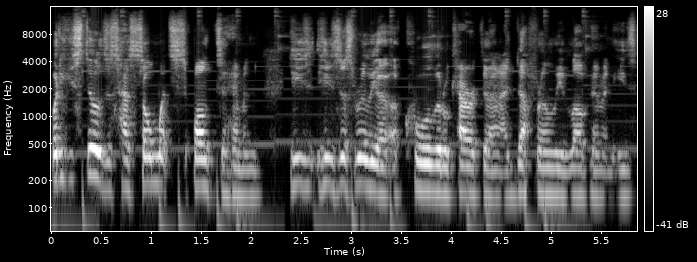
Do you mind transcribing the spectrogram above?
but he still just has so much spunk to him, and he's he's just really a, a cool little character, and I definitely love him, and he's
